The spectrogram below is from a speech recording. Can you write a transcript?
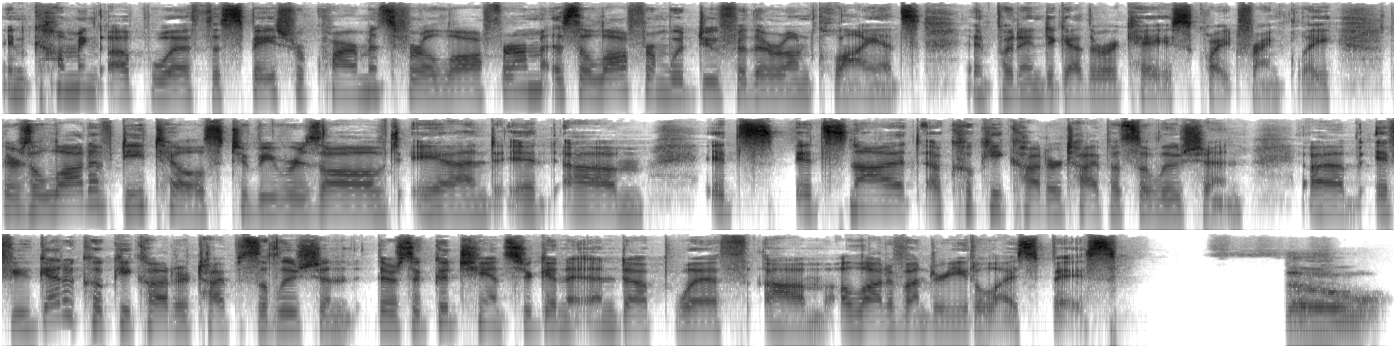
in coming up with the space requirements for a law firm as a law firm would do for their own clients in putting together a case, quite frankly. There's a lot of details to be resolved and it, um, it's, it's not a cookie cutter type of solution. Uh, if you get a cookie cutter type of solution, there's a good chance you're going to end up with um, a lot of underutilized space. So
